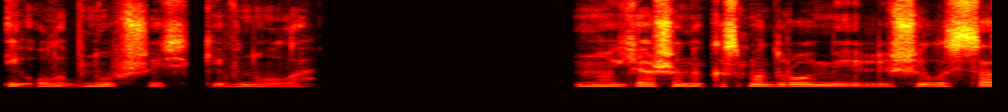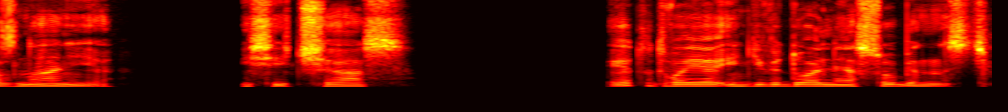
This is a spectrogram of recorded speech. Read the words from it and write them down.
и, улыбнувшись, кивнула. «Но я же на космодроме лишилась сознания. И сейчас...» «Это твоя индивидуальная особенность.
